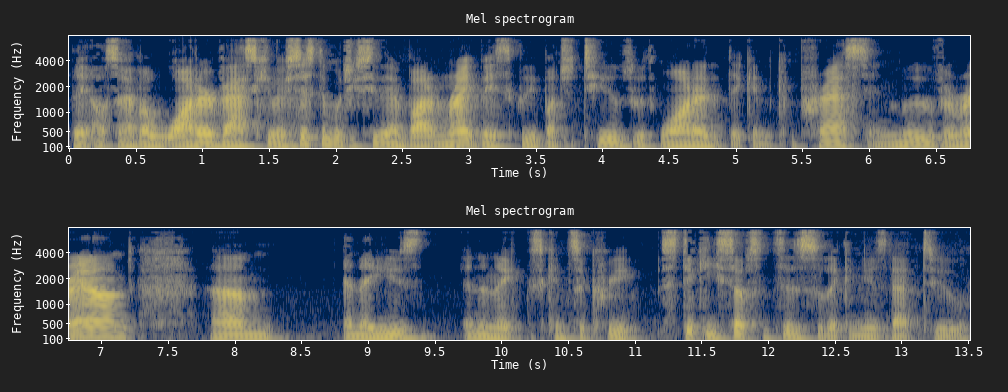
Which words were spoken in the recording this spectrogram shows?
They also have a water vascular system, which you see there on the bottom right, basically a bunch of tubes with water that they can compress and move around. Um, and they use and then they can secrete sticky substances so they can use that to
